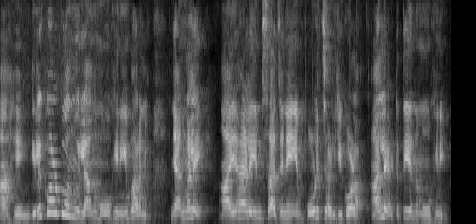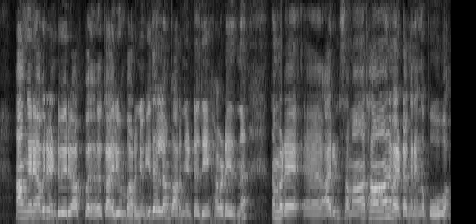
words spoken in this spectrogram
ആ എങ്കിൽ കുഴപ്പമൊന്നുമില്ല എന്ന് മോഹിനിയും പറഞ്ഞു. ഞങ്ങളെ അയാളെയും സജനെയും പൊളിച്ചടുക്കിക്കോളാം. അല്ല ഏട്ടത്തി എന്ന് മോഹിനി. അങ്ങനെ അവർ രണ്ടുപേരും ആ കാര്യവും പറഞ്ഞു. ഇതെല്ലാം പറഞ്ഞിട്ട് ദേ അവിടെ നിന്ന് നമ്മുടെ അരുൺ സമാധാനമായിട്ട് അങ്ങനെ അങ്ങ് പോവാം.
